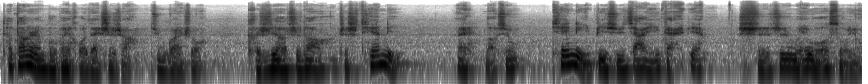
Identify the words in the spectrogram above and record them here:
他当然不配活在世上，军官说。可是要知道，这是天理。哎，老兄，天理必须加以改变，使之为我所用，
